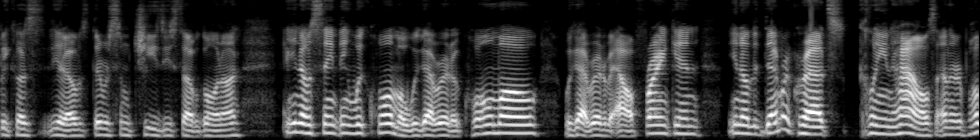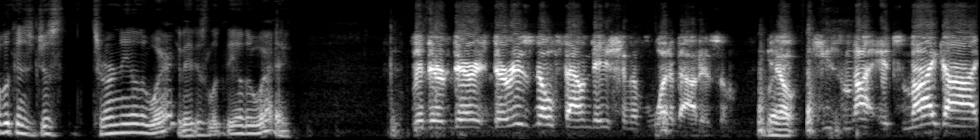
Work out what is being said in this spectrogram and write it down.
because you know there was some cheesy stuff going on, and you know same thing with Cuomo. We got rid of Cuomo, we got rid of Al Franken. You know the Democrats clean house, and the Republicans just turn the other way. They just look the other way. There, there, there is no foundation of whataboutism. You know, he's my, it's my guy,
